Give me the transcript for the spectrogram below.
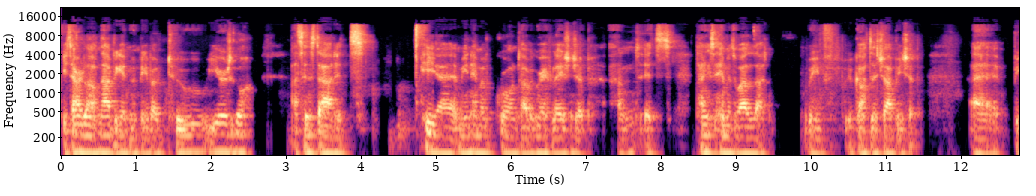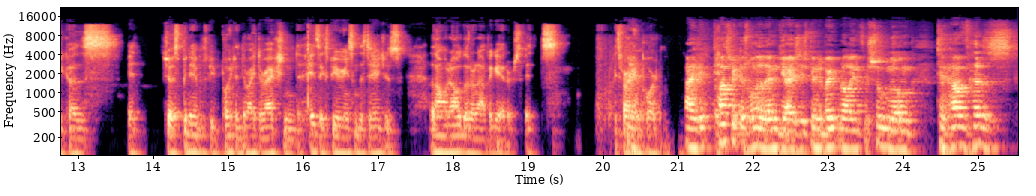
he started off navigating with me about two years ago, and since that it's he uh, me and him have grown to have a great relationship, and it's thanks to him as well that we've we've got this championship, uh, because it just been able to be pointed in the right direction. His experience on the stages, along with all the other navigators, it's it's very yeah. important. I think Patrick is one of them guys. He's been about rallying for so long. To have his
